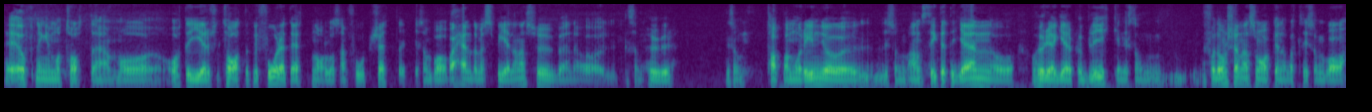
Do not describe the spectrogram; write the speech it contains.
öppningen mot Tottenham och, och att det ger resultat, att vi får ett 1-0 och sen fortsätter. Liksom, vad, vad händer med spelarnas huvuden och liksom, hur liksom, tappar Mourinho liksom, ansiktet igen och, och hur reagerar publiken? Liksom, får de känna smaken av att liksom, vara,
